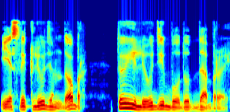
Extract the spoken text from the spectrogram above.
Если к людям добр, то и люди будут добры.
